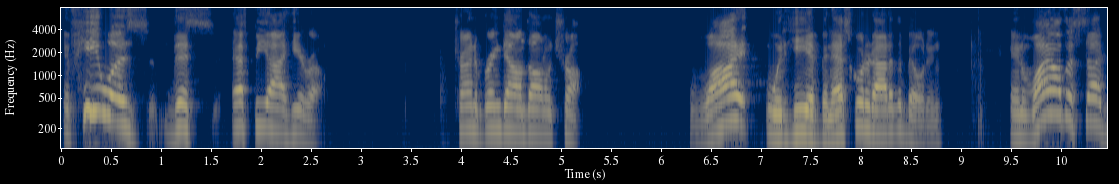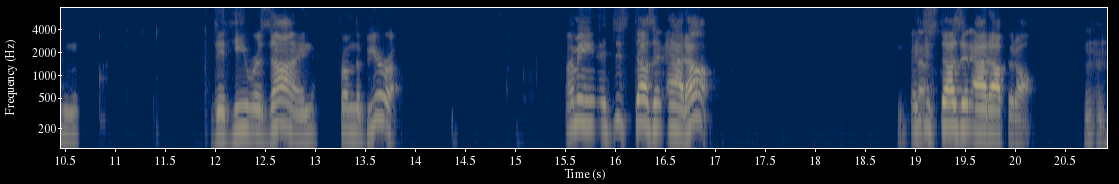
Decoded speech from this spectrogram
if he was this FBI hero trying to bring down Donald Trump, why would he have been escorted out of the building? And why all of a sudden did he resign from the bureau? I mean, it just doesn't add up. It no. just doesn't add up at all. Mm-mm.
